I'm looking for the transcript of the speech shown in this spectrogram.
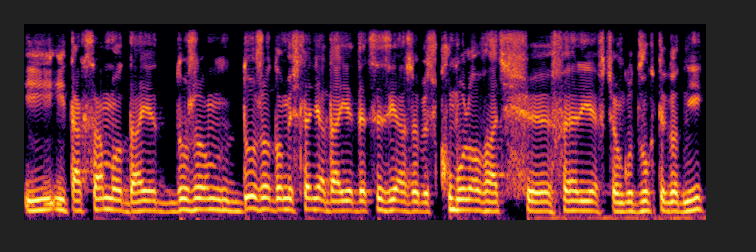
I, I tak samo daje dużo, dużo do myślenia, daje decyzja, żeby skumulować ferie w ciągu dwóch tygodni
